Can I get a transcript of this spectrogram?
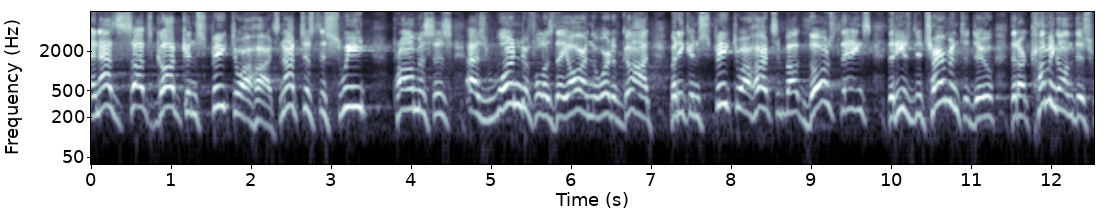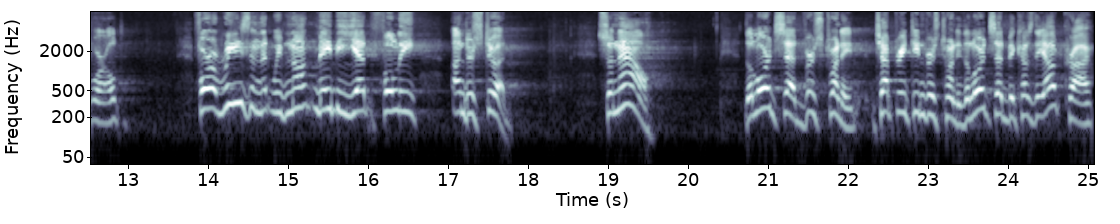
And as such, God can speak to our hearts, not just the sweet promises, as wonderful as they are in the Word of God, but He can speak to our hearts about those things that He is determined to do that are coming on this world for a reason that we've not maybe yet fully understood. So now, the Lord said, verse 20, chapter 18, verse 20, the Lord said, Because the outcry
